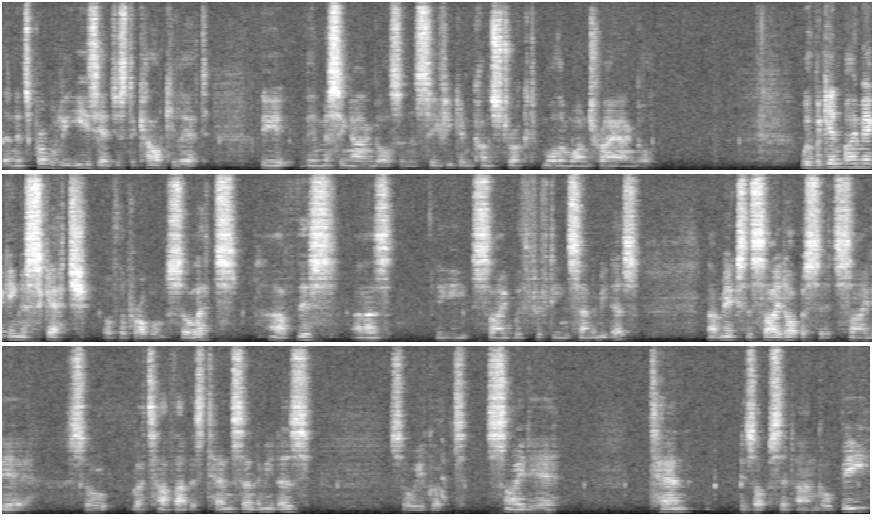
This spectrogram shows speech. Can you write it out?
then it's probably easier just to calculate the, the missing angles and see if you can construct more than one triangle. We'll begin by making a sketch of the problem. So let's have this as the side with 15 centimeters. That makes the side opposite side A. So let's have that as 10 centimeters. So we've got side A 10 is opposite angle B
